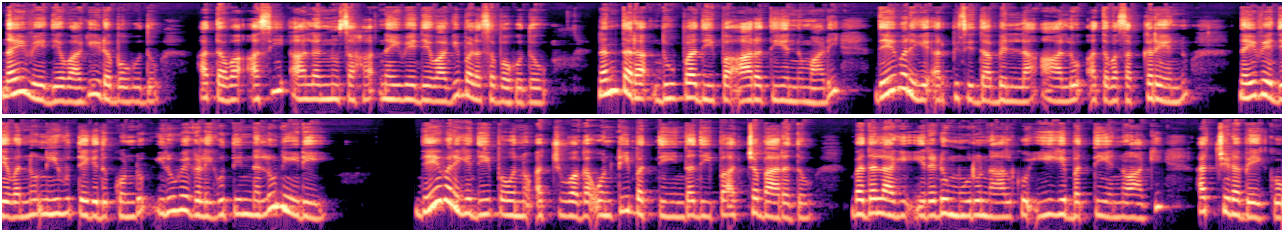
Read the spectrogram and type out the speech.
ನೈವೇದ್ಯವಾಗಿ ಇಡಬಹುದು. ಅಥವಾ ಹಸಿ ಹಾಲನ್ನು ಸಹ ನೈವೇದ್ಯವಾಗಿ ಬಳಸಬಹುದು. ನಂತರ ಧೂಪ, ದೀಪ, ಆರತಿಯನ್ನು ಮಾಡಿ ದೇವರಿಗೆ ಅರ್ಪಿಸಿದ ಬೆಲ್ಲ, ಹಾಲು ಅಥವಾ ಸಕ್ಕರೆಯನ್ನು ನೈವೇದ್ಯವನ್ನು ನೀವು ತೆಗೆದುಕೊಂಡು ಇರುವೆಗಳಿಗೂ ತಿನ್ನಲು ನೀಡಿ. ದೇವರಿಗೆ ದೀಪವನ್ನು ಹಚ್ಚುವಾಗ ಒಂಟಿ ಬತ್ತಿಯಿಂದ ದೀಪ ಹಚ್ಚಬಾರದು. ಬದಲಾಗಿ ಎರಡು, ಮೂರು, ನಾಲ್ಕು ಹೀಗೆ ಬತ್ತಿಯನ್ನು ಹಾಕಿ ಹಚ್ಚಿಡಬೇಕು.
